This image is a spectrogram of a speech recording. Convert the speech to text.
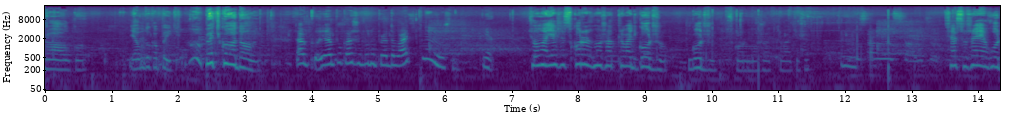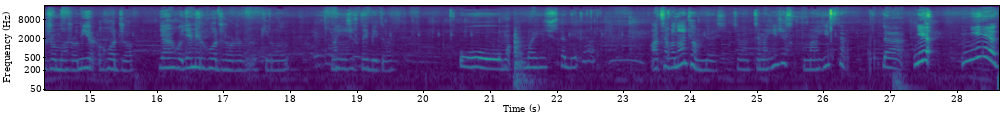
Жалко. Я буду копити. О, 5К дали. Так, я поки що буду продавати, не нужно. Ні. Тьома, я ще скоро зможу відкривати Годжу. Годжу скоро можу відкривати вже. Зараз уже я Годжу можу. Мір Годжу. Я, я мір Годжу розблокувала. Магічної битви. О, ма- магічна битва. А це воно, Тьом, дивись. Це, це магічний магістр? Да. Ні, ні,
